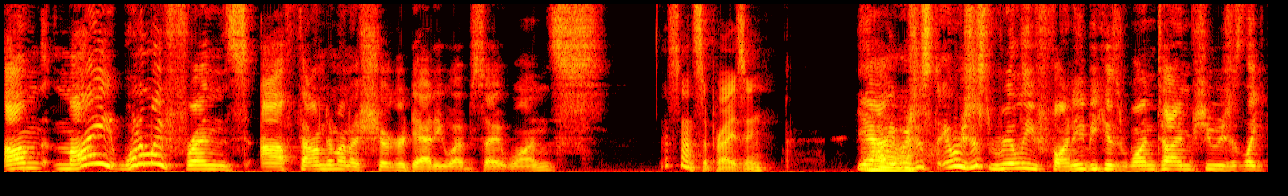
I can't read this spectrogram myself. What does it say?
Um, my one of my friends uh, found him on a sugar daddy website once. That's not surprising. Yeah, it Huh. was just it was just really funny because one time she was just like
